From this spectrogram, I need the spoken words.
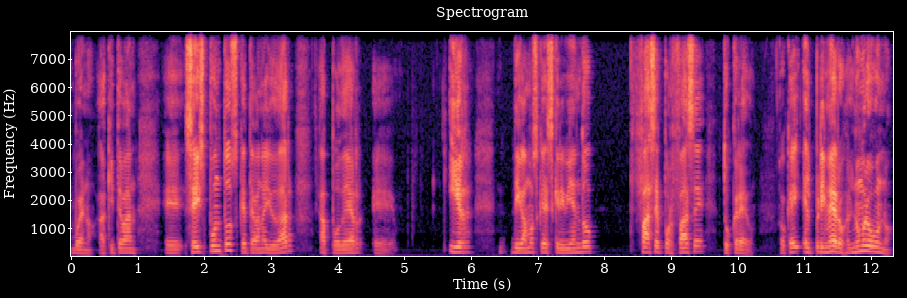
Bueno, aquí te van eh, seis puntos que te van a ayudar a poder eh, ir, digamos que escribiendo fase por fase tu credo. ¿Ok? El primero, el número uno,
